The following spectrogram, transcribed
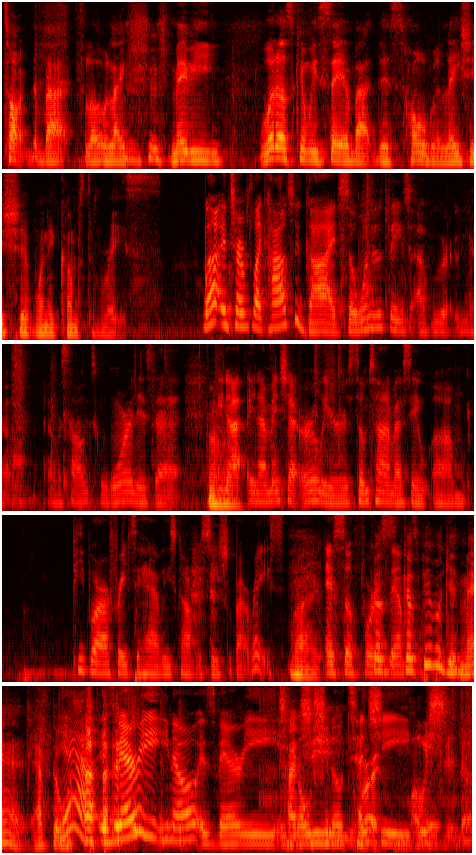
talked about, Flo? Like maybe what else can we say about this whole relationship when it comes to race? Well, in terms of like how to guide, so one of the things I, we were, you know, I was talking to Warren is that Uh-huh. you know, and I mentioned that earlier. Sometimes I say um, people are afraid to have these conversations about race, Right. And so, for Because example, because people get mad after. yeah, it's very you know, it's very Touchy. emotional, Right. touchy, Emotional.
